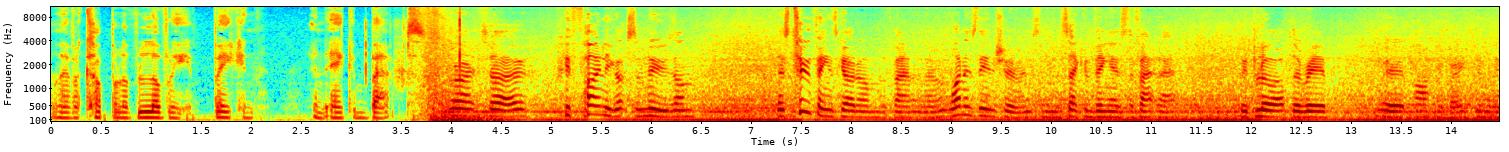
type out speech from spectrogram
I have a couple of lovely bacon and egg baps. Right, so we finally got some news on. There's two things going on with the van at the moment. One is the insurance, and the second thing is the fact that we blew up the rear rear parking brake, didn't we?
